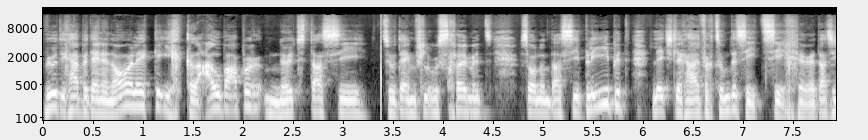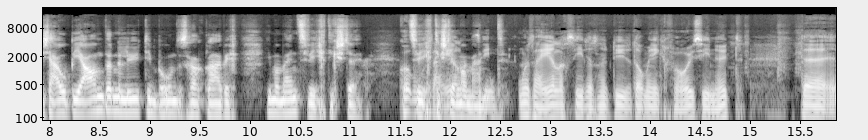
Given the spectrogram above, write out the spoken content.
würde ich eben denen anlegen. Ich glaube aber nicht, dass sie zu dem Schluss kommen, sondern dass sie bleiben, letztlich einfach zum den Sitz sichern. Das ist auch bei anderen Leuten im Bundesrat, glaube ich, im Moment das Wichtigste. Gut, das wichtigste Moment. Sein, muss auch ehrlich sein, dass natürlich Dominik Freusi nicht der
